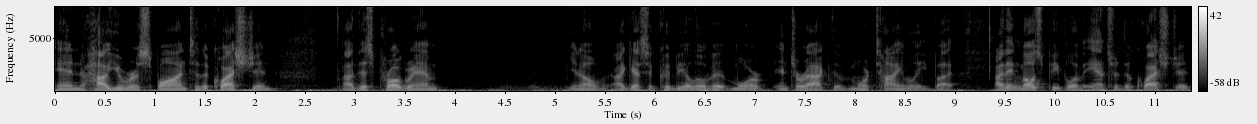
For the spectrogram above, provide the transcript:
and how you respond to the question, uh, this program, you know, I guess it could be a little bit more interactive, more timely, but I think most people have answered the question.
